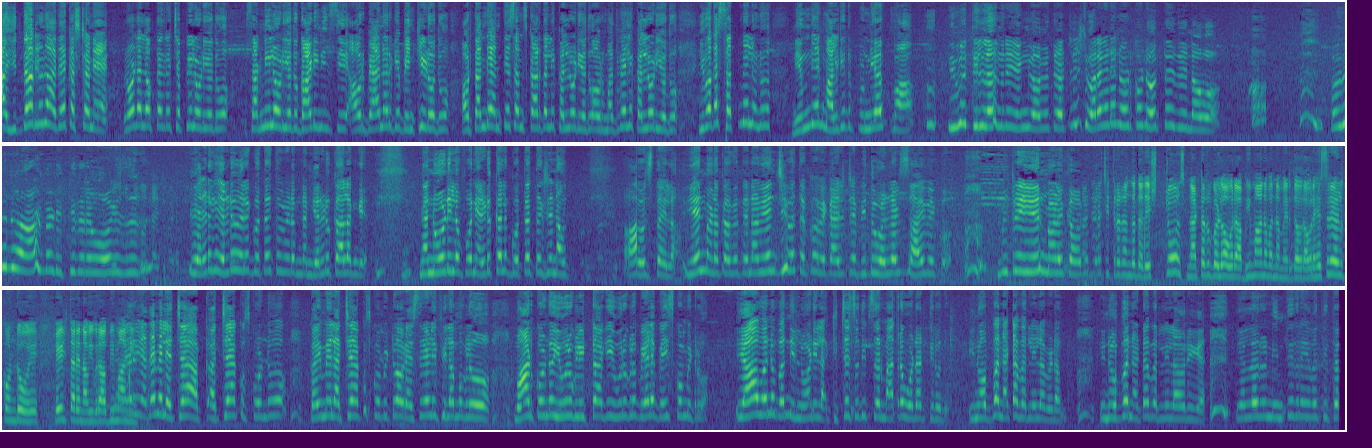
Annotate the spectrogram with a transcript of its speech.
ಆ ಇದ್ದಾಗ್ಲೂ ಅದೇ ಕಷ್ಟನೇ. ರೋಡಲ್ಲಿ ಹೋಗ್ತಾ ಇದ್ರೆ ಚಪ್ಪಲಿ ಹೊಡಿಯೋದು, ಸಗಣಿಲಿ ಹೊಡಿಯೋದು, ಗಾಡಿ ನಿಲ್ಲಿಸಿ ಅವ್ರ ಬ್ಯಾನರ್ಗೆ ಬೆಂಕಿ ಇಡೋದು, ಅವ್ರ ತಂದೆ ಅಂತ್ಯ ಸಂಸ್ಕಾರದಲ್ಲಿ ಕಲ್ಲು ಹೊಡಿಯೋದು, ಅವ್ರ ಮದುವೆಯಲ್ಲಿ ಕಲ್ಲು ಹೊಡಿಯೋದು. ಇವಾಗ ಸತ್ ಮೇಲೂ ನೆಮ್ಮದಿಯಾಗಿ ಮಲಗಿದ ಪುಣ್ಯಾತ್ಮ. ಇವತ್ತಿಲ್ಲ ಅಂದರೆ ಹೆಂಗಾಗುತ್ತೆ ಅಟ್ಲೀಸ್ಟ್ ಹೊರಗಡೆ ನೋಡ್ಕೊಂಡು ಹೋಗ್ತಾ ಇದ್ವಿ ನಾವು. ಅದನ್ನು ಹಾಳು ಮಾಡಿ ಇಕ್ಕಿದ್ದಾರೆ ಹೋಗಿ. ಎರಡು ಎರಡೂವರೆಗೆ ಗೊತ್ತಾಯ್ತು ಮೇಡಮ್, ನನಗೆ ಎರಡು ಕಾಲಂಗೆ ನಾನು ನೋಡಿಲ್ಲ ಫೋನ್ ಎರಡು ಕಾಲಕ್ಕೆ ಗೊತ್ತಾದ ತಕ್ಷಣ ನಾವು ತೋರಿಸ್ತಾ ಇಲ್ಲ. ಏನು ಮಾಡೋಕ್ಕಾಗುತ್ತೆ? ನಾವೇನು ಜೀವ ತಕ್ಕೋಬೇಕು? ಅಷ್ಟೇ ಬಿದ್ದು ಒಳ್ಳೆ ಸಾಯ್ಬೇಕು. ಬಿಟ್ರೆ ಏನು ಮಾಡೋಕ್ಕಾಗುತ್ತೆ? ಚಿತ್ರರಂಗದ ಅದೆಷ್ಟೋ ನಟರುಗಳು ಅವರ ಅಭಿಮಾನವನ್ನ ಮೆರೆದವರು. ಅವರ ಹೆಸರು ಹೇಳ್ಕೊಂಡು ಹೇಳ್ತಾರೆ ನಾವು ಇವರ ಅಭಿಮಾನಿ. ಅದೇ ಮೇಲೆ ಅಚ್ಚೆ ಹಾಕ್- ಅಚ್ಚೆ ಹಾಕಿಸ್ಕೊಂಡು ಕೈ ಮೇಲೆ ಅಚ್ಚೆ ಹಾಕಿಸ್ಕೊಂಡ್ಬಿಟ್ಟು ಅವ್ರ ಹೆಸರು ಹೇಳಿ ಫಿಲಮ್ಗಳು ಮಾಡಿಕೊಂಡು ಇವ್ರುಗಳು ಇಟ್ಟಾಗಿ ಇವ್ರುಗಳು ಬೇಳೆ ಬೇಯಿಸ್ಕೊಂಡ್ಬಿಟ್ರು. ಯಾವನು ಬಂದು ಇಲ್ಲಿ ನೋಡಿಲ್ಲ. ಕಿಚ್ಚನ್ ಸುದೀಪ್ ಸರ್ ಮಾತ್ರ ಓಡಾಡ್ತಿರೋದು. ಇನ್ನೊಬ್ಬ ನಟ ಬರಲಿಲ್ಲ ಮೇಡಮ್ ಇನ್ನೊಬ್ಬ ನಟ ಬರಲಿಲ್ಲ ಅವರಿಗೆ. ಎಲ್ಲರೂ ನಿಂತಿದ್ರೆ ಇವತ್ತಿತ್ತ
